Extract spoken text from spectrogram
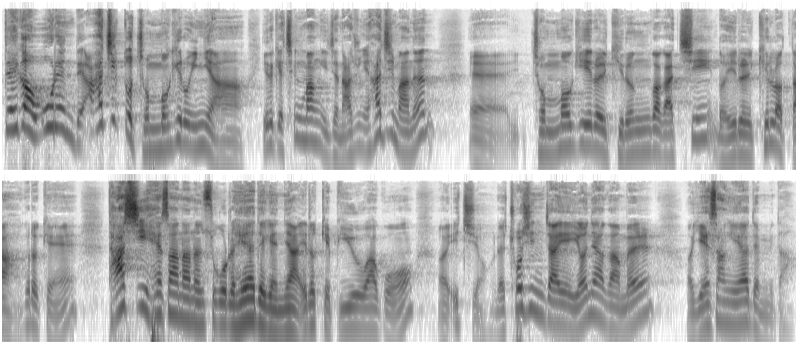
때가 오랜데 아직도 젖먹이로 있냐 이렇게 책망 이제 나중에 하지만은 예, 젖먹이를 기른과 같이 너희를 길렀다 그렇게 다시 해산하는 수고를 해야 되겠냐 이렇게 비유하고 어, 있지요. 초신자의 연약함을 어, 예상해야 됩니다.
